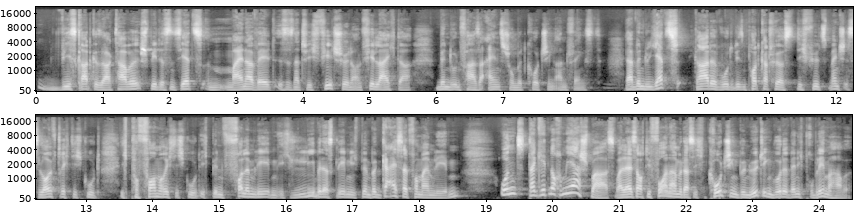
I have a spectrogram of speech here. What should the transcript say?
wie ich es gerade gesagt habe, spätestens jetzt in meiner Welt ist es natürlich viel schöner und viel leichter, wenn du in Phase 1 schon mit Coaching anfängst. Ja, wenn du jetzt gerade, wo du diesen Podcast hörst, dich fühlst, Mensch, es läuft richtig gut, ich performe richtig gut, ich bin voll im Leben, ich liebe das Leben, ich bin begeistert von meinem Leben. Und da geht noch mehr Spaß, weil da ist auch die Vornahme, dass ich Coaching benötigen würde, wenn ich Probleme habe.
